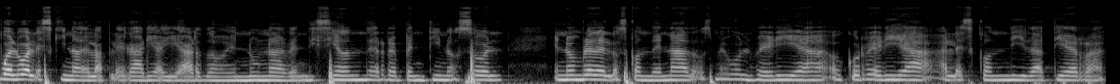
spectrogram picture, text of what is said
Vuelvo a la esquina de la plegaria y ardo en una bendición de repentino sol. En nombre de los condenados me volvería o correría a la escondida tierra,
